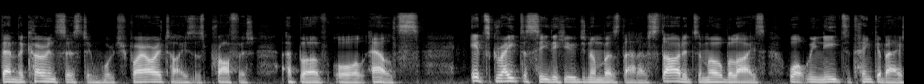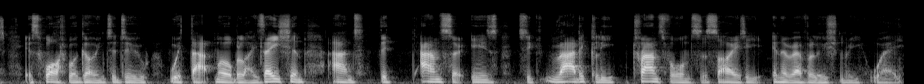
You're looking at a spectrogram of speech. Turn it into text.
than the current system, which prioritizes profit above all else. It's great to see the huge numbers that have started to mobilize. What we need to think about is what we're going to do with that mobilization, and the answer is to radically transform society in a revolutionary way.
